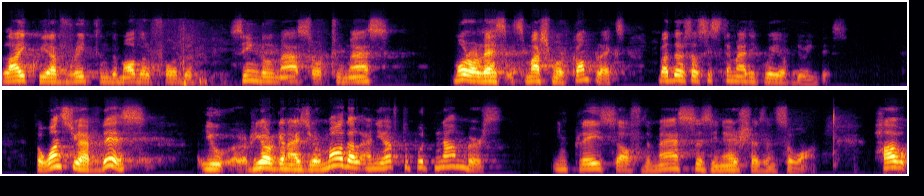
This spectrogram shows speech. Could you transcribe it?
like we have written the model for the single mass or two mass, more or less it's much more complex, but there's a systematic way of doing this. So once you have this, you reorganize your model and you have to put numbers in place of the masses, inertias, and so on. how,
